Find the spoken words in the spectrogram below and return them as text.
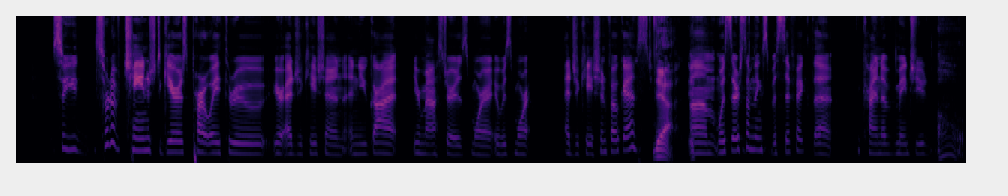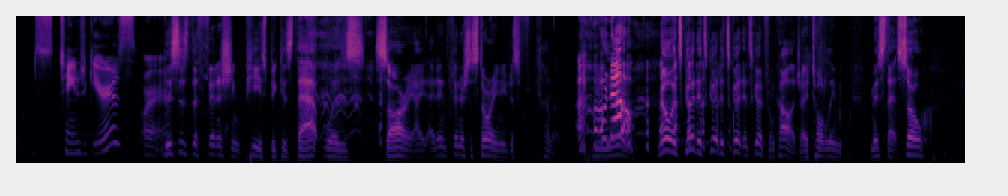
so you sort of changed gears partway through your education, and you got your master's more. It was more education focused. yeah. it- Um, was there something specific that kind of made you oh, change gears, or this is the finishing piece because that was sorry, I, I didn't finish the story, and you just kind of oh no? no, it's good. It's good. It's good. It's good from college. I totally m- missed that. So,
